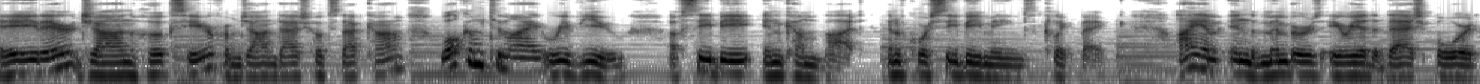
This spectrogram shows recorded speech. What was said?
Hey there, John Hooks here from john-hooks.com. Welcome to my review of CB Income Bot. And of course, CB means ClickBank. I am in the members area, the dashboard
